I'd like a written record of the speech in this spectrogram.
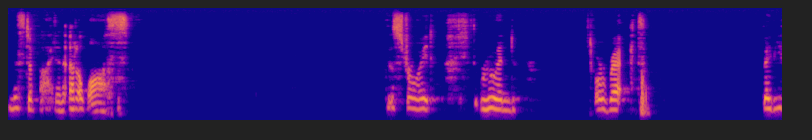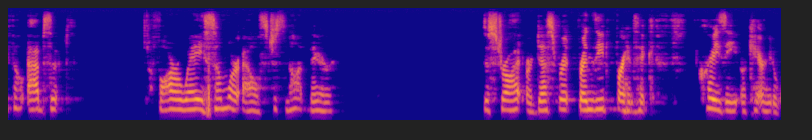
mystified, and at a loss. Destroyed, ruined, or wrecked. Maybe felt absent, far away, somewhere else, just not there. Distraught or desperate, frenzied, frantic, crazy, or carried away.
